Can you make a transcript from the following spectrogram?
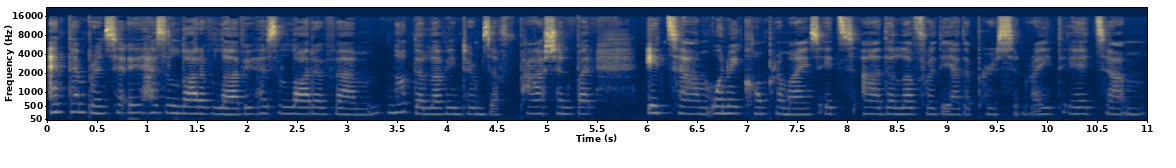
And temperance, it has a lot of love. It has a lot of, um, not the love in terms of passion, but it's um, when we compromise, it's uh, the love for the other person, right? It's um,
